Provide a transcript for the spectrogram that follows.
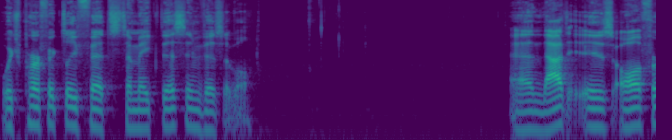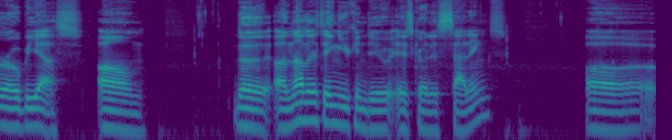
which perfectly fits to make this invisible. And that is all for OBS. Um, the another thing you can do is go to settings, uh,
